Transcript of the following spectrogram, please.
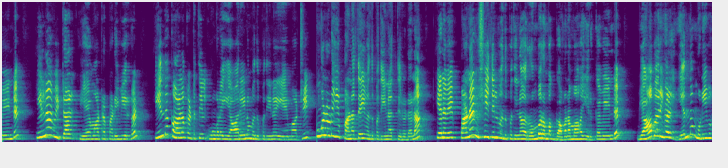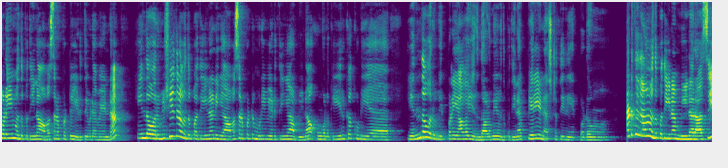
வேண்டும். இல்லாவிட்டால் ஏமாற்றப்படுவீர்கள். இந்த காலகட்டத்தில் உங்களை யாரேனும் வந்து பார்த்தீங்கன்னா ஏமாற்றி உங்களுடைய பணத்தை வந்து பார்த்தீங்கன்னா திருடலாம். எனவே பண விஷயத்தில் வந்து பார்த்தீங்கன்னா ரொம்ப ரொம்ப கவனமாக இருக்க வேண்டும். வியாபாரிகள் எந்த முடிவுகளையும் வந்து பார்த்தீங்கன்னா அவசரப்பட்டு எடுத்துவிட வேண்டாம். இந்த ஒரு விஷயத்தில் வந்து பார்த்தீங்கன்னா நீங்கள் அவசரப்பட்டு முடிவு எடுத்தீங்க அப்படின்னா உங்களுக்கு இருக்கக்கூடிய எந்த ஒரு விற்பனையாக இருந்தாலுமே வந்து பார்த்தீங்கன்னா பெரிய நஷ்டத்தில் ஏற்படும். அடுத்ததாக வந்து பார்த்தீங்கன்னா மீனராசி.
